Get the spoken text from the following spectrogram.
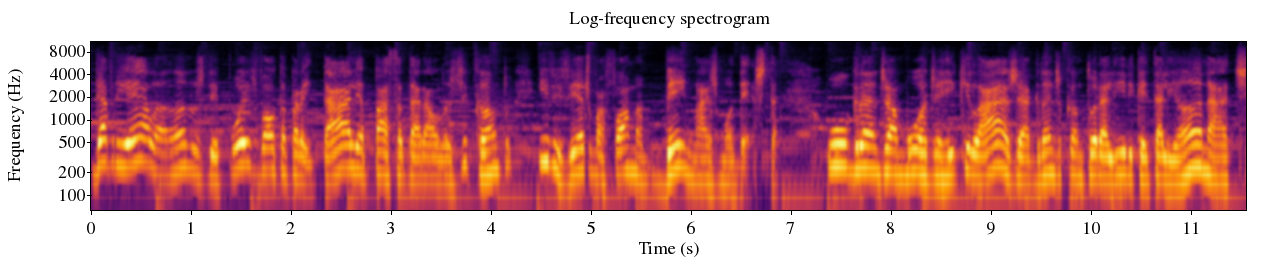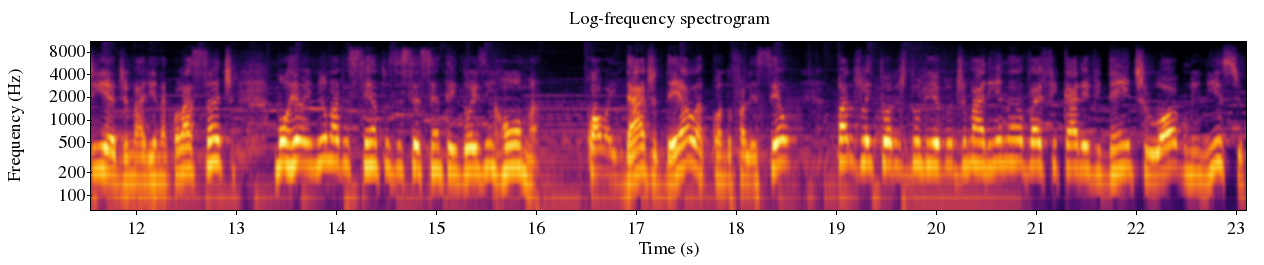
Gabriela, anos depois, volta para a Itália, passa a dar aulas de canto e viver de uma forma bem mais modesta. O grande amor de Henrique Lage, a grande cantora lírica italiana, a tia de Marina Colassante, morreu em 1962 em Roma. Qual a idade dela quando faleceu? Para os leitores do livro de Marina, vai ficar evidente logo no início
